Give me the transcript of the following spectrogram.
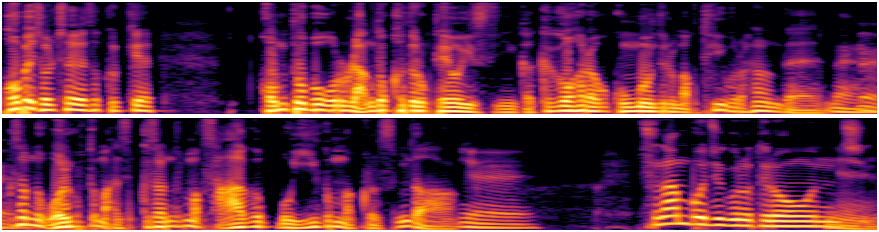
법의 절차에서 그렇게 검토 보고를 랑독하도록 되어 있으니까 그거 하라고 공무원들을 막 투입을 하는데 네. 네. 그 사람들 월급도 많습니다. 그 사람들은 막 4급 뭐 2급 막 그렇습니다. 예. 순환보직으로 들어온 예. 지-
